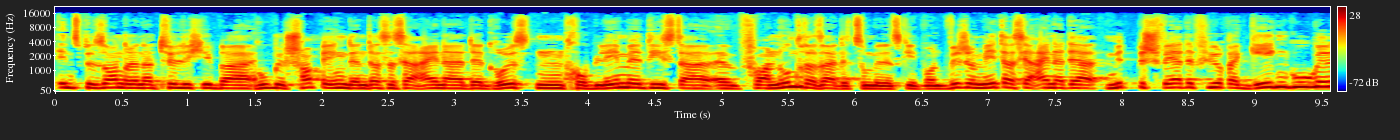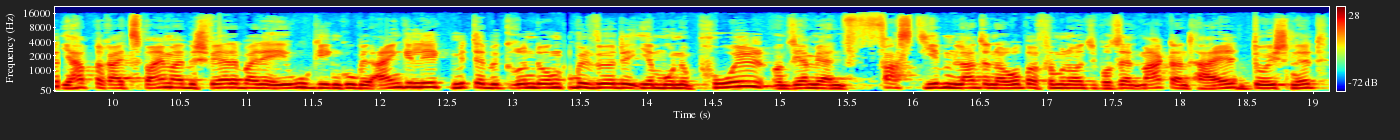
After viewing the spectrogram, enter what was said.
insbesondere natürlich über Google Shopping, denn das ist ja einer der größten Probleme, die es da äh, von unserer Seite zumindest gibt. Und Visual Meta ist ja einer der Mitbeschwerdeführer gegen Google. Ihr habt bereits zweimal Beschwerde bei der EU gegen Google eingelegt mit der Begründung, Google würde ihr Monopol und sie haben ja in fast jedem Land in Europa 95 Prozent Marktanteil Durchschnitt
